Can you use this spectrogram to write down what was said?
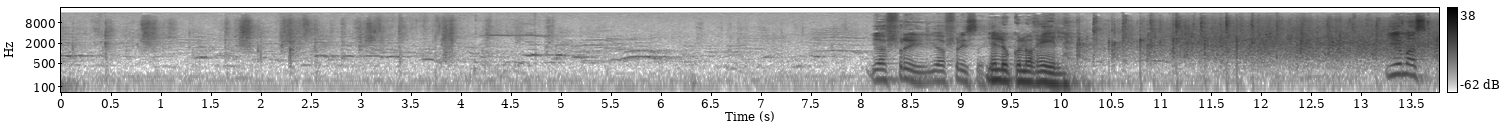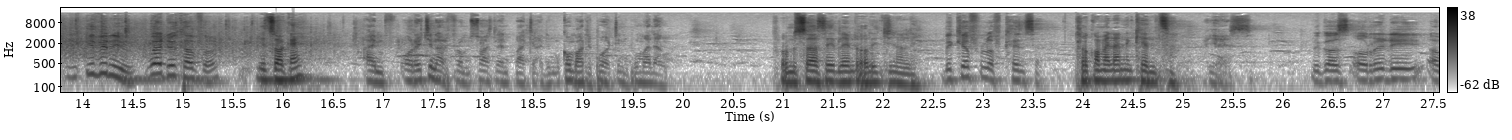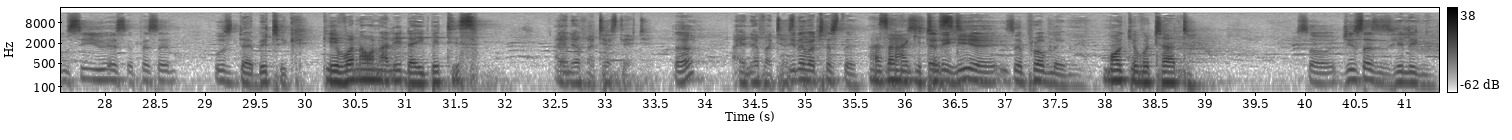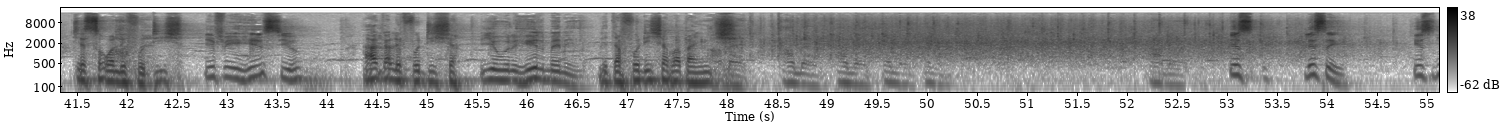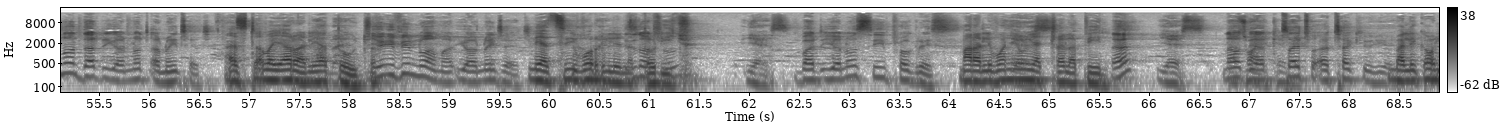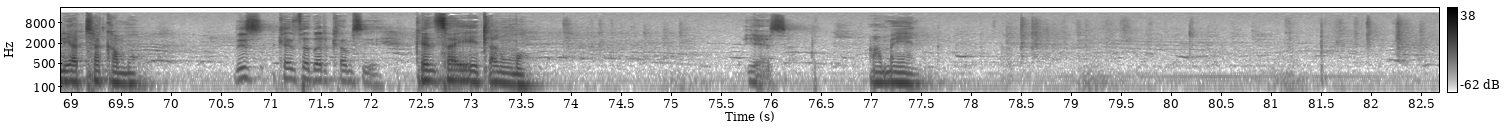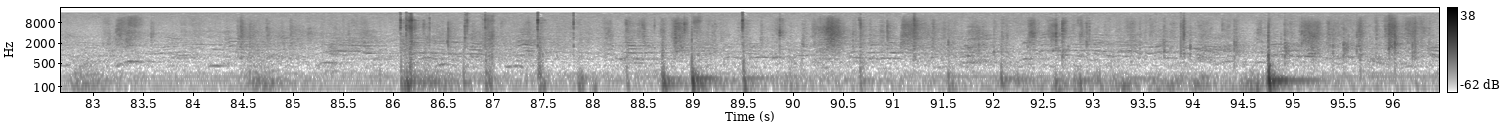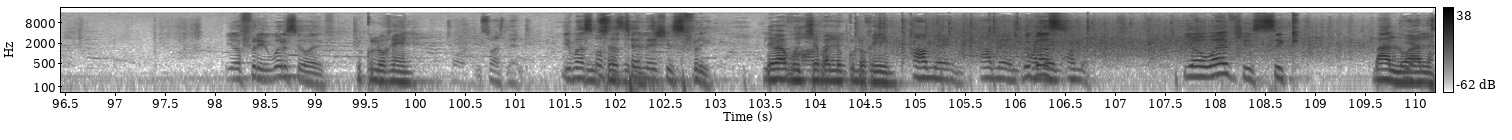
You are free. You are free, sir. le lokologile You must, even you. Where do you come from? It's okay. I'm original from Swaziland, but I'm combat report in Pumalang. from swaziland originally Be careful of cancer. Tlhokomelane cancer Yes. Because already I'm seeing you as a person who's diabetic. ke bona o na le diabetes I never tested. Huh? I never tested. You never tested. Ke And here is a problem. mo ke bothata So Jesus is healing jesu wa lefodisha. If he heals you, a ka le fodiša you will heal many. fodiša ba bantši Amen. Amen. Amen. Amen. Amen. It's, listen, it's not that you are not anointed. a taba ya ra ya totswa You even know I'm a- you are anointed. le ya tsebo gore le Is na it not true? toditšwe Yes. But you are not seeing progress. mara le bone o ya Yes. tswela pele Eh? Yes. Now That's they why are came. trying to attack you here. ba leka o le ya mo This cancer that comes here. cancer e e tlang mo Yes. amen You are free. Where is your wife? lokologile In Swaziland. You must In also tell Swaziland. her she's free. le ba botse ba lokologile Amen. Amen. Because Amen. your wife, she's sick. ba lwala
